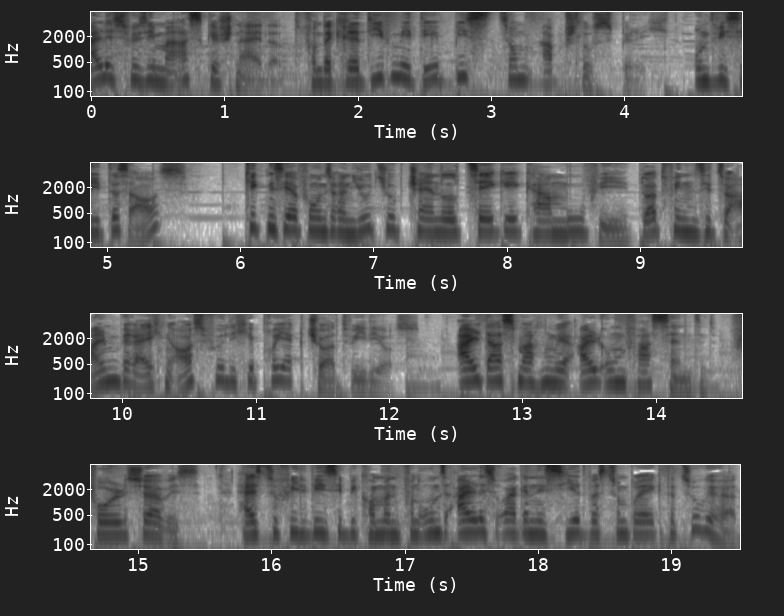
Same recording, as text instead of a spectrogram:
alles für Sie maßgeschneidert, von der kreativen Idee bis zum Abschlussbericht. Und wie sieht das aus? Klicken Sie auf unseren YouTube-Channel CGK Movie. Dort finden Sie zu allen Bereichen ausführliche Projekt-Short-Videos. All das machen wir allumfassend. Full Service. Heißt so viel wie Sie bekommen von uns alles organisiert, was zum Projekt dazugehört.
